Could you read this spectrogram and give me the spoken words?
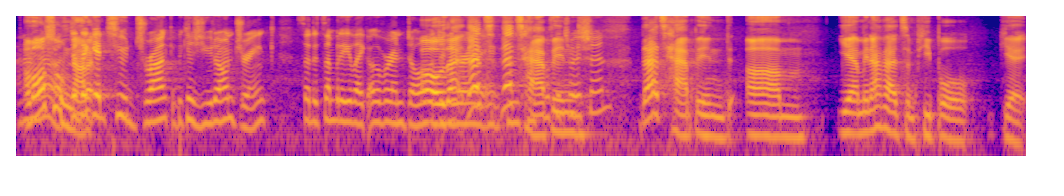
I don't I'm also know. not Did they get too drunk because you don't drink? So did somebody like overindulge? Oh, that, in that's that's happened. situation? That's happened. Um, yeah, I mean, I've had some people get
